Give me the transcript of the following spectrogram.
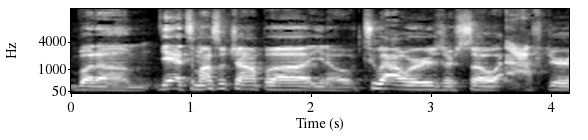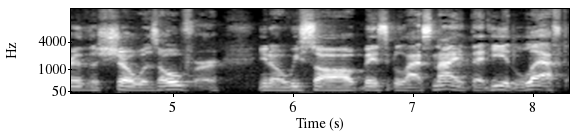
But um, yeah, Tommaso Ciampa. You know, two hours or so after the show was over, you know, we saw basically last night that he had left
